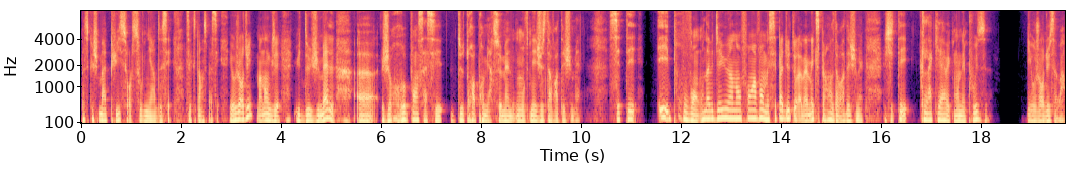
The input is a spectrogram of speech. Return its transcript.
parce que je m'appuie sur le souvenir de ces, expériences passées. Et aujourd'hui, maintenant que j'ai eu deux jumelles, euh, je repense à ces deux, trois premières semaines où on venait juste d'avoir des jumelles. C'était éprouvant. On avait déjà eu un enfant avant, mais c'est pas du tout la même expérience d'avoir des jumelles. J'étais claqué avec mon épouse. Et aujourd'hui, ça va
